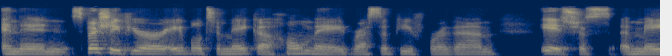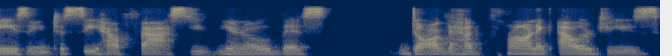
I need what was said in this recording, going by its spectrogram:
And then especially if you're able to make a homemade recipe for them it's just amazing to see how fast you, you know this dog that had chronic allergies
